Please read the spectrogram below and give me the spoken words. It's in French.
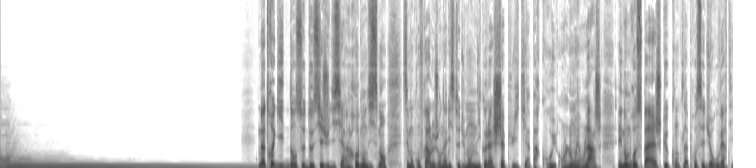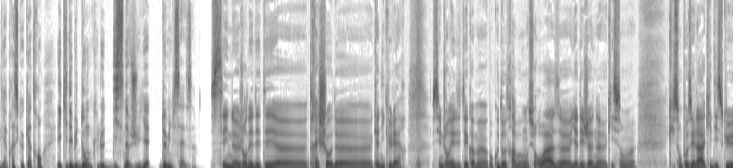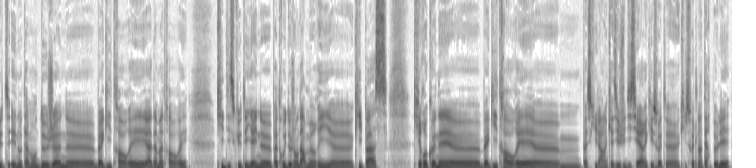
Notre guide dans ce dossier judiciaire à rebondissement, c'est mon confrère le journaliste du Monde Nicolas Chapuis qui a parcouru en long et en large les nombreuses pages que compte la procédure ouverte il y a presque 4 ans et qui débute donc le 19 juillet 2016. C'est une journée d'été euh, très chaude, euh, caniculaire. C'est une journée d'été comme euh, beaucoup d'autres à Beaumont-sur-Oise. Il y a des jeunes qui sont qui sont posés là, qui discutent, et notamment deux jeunes, euh, Bagui Traoré et Adama Traoré, qui discutent. Et il y a une patrouille de gendarmerie euh, qui passe, qui reconnaît euh, Bagui Traoré euh, parce qu'il a un casier judiciaire et qu'il souhaite, qu'il souhaite l'interpeller.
